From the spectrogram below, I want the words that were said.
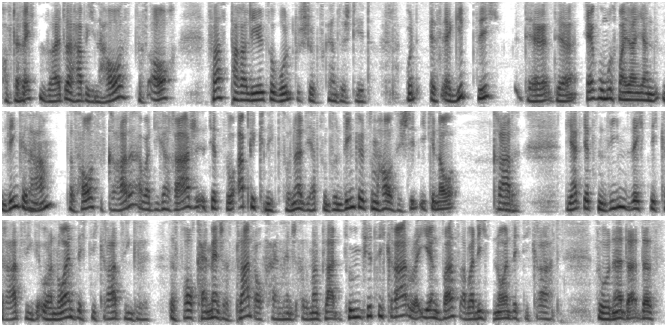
Auf der rechten Seite habe ich ein Haus, das auch fast parallel zur Grundstücksgrenze steht. Und es ergibt sich, der, der, irgendwo muss man ja einen Winkel mhm. haben. Das Haus ist gerade, aber die Garage ist jetzt so abgeknickt, so, ne? Die hat so, so einen Winkel zum Haus. Die steht nicht genau gerade. Die hat jetzt einen 67 Grad Winkel oder 69 Grad Winkel. Das braucht kein Mensch, das plant auch kein Mensch. Also man plant 45 Grad oder irgendwas, aber nicht 69 Grad. So, ne, da, das,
